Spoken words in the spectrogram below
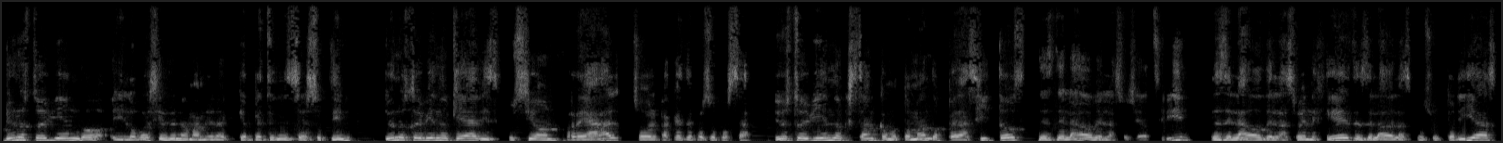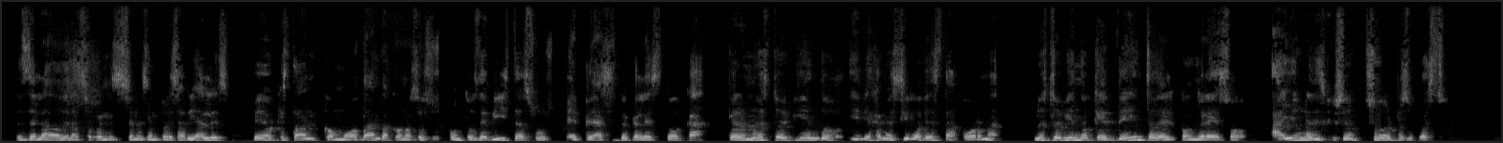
Yo no estoy viendo, y lo voy a decir de una manera que pretende ser sutil, yo no estoy viendo que haya discusión real sobre el paquete presupuestal. Yo estoy viendo que están como tomando pedacitos desde el lado de la sociedad civil, desde el lado de las ONGs, desde el lado de las consultorías, desde el lado de las organizaciones empresariales. Veo que están como dando a conocer sus puntos de vista, sus, el pedacito que les toca, pero no estoy viendo, y déjame decirlo de esta forma, no estoy viendo que dentro del Congreso haya una discusión sobre el presupuesto.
